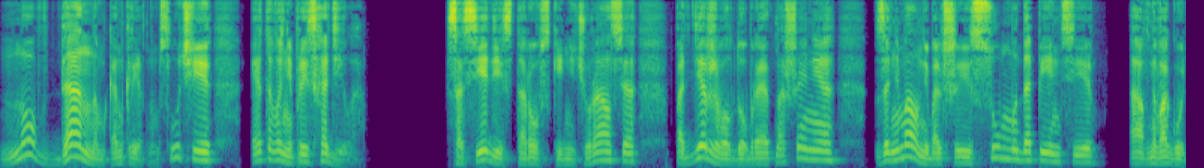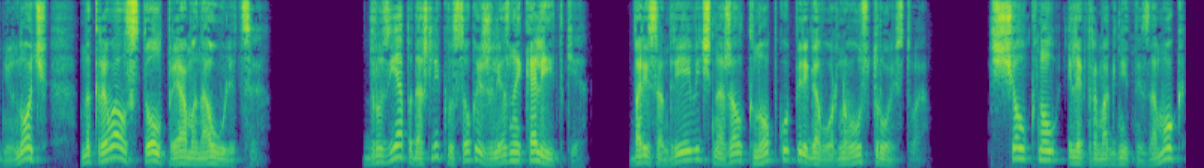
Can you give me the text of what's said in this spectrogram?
Но в данном конкретном случае этого не происходило. Соседей Старовский не чурался, поддерживал добрые отношения, занимал небольшие суммы до пенсии, а в новогоднюю ночь накрывал стол прямо на улице. Друзья подошли к высокой железной калитке. Борис Андреевич нажал кнопку переговорного устройства. Щелкнул электромагнитный замок,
